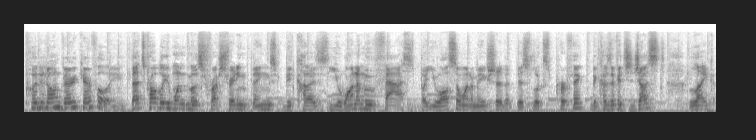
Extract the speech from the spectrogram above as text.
put it on very carefully. That's probably one of the most frustrating things because you want to move fast but you also want to make sure that this looks perfect because if it's just like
